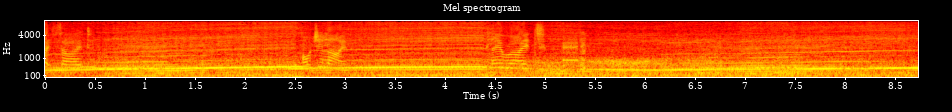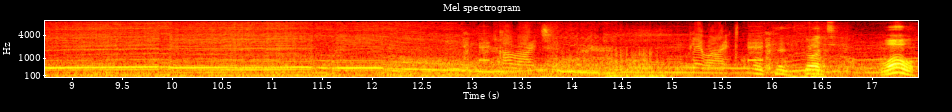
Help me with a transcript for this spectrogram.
Right side. Hold your line. Clear right. Car right. Clear right. Okay, good. Whoa!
